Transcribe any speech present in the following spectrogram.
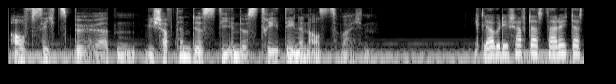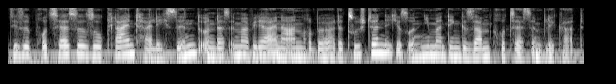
Aufsichtsbehörden. Wie schafft denn das die Industrie, denen auszuweichen? Ich glaube, die schafft das dadurch, dass diese Prozesse so kleinteilig sind und dass immer wieder eine andere Behörde zuständig ist und niemand den Gesamtprozess im Blick hat.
